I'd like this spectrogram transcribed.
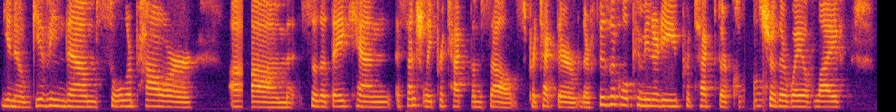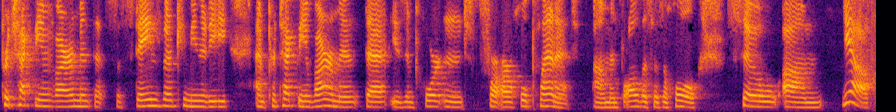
you know giving them solar power um, so that they can essentially protect themselves, protect their, their physical community, protect their culture, their way of life, protect the environment that sustains their community, and protect the environment that is important for our whole planet um, and for all of us as a whole. So, um, yeah, so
